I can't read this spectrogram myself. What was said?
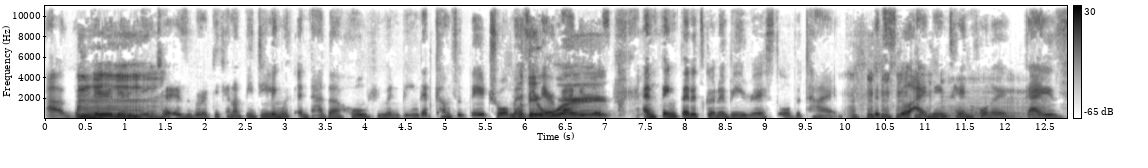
Um, their their Mm. nature is work. You cannot be dealing with another whole human being that comes with their traumas With their and their baggages and think that it's gonna be rest all the time. But still, I maintain, hore, guys.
